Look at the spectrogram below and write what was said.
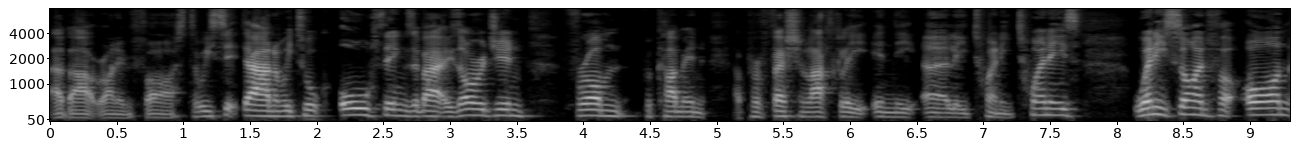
about running fast. So we sit down and we talk all things about his origin from becoming a professional athlete in the early 2020s when he signed for On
